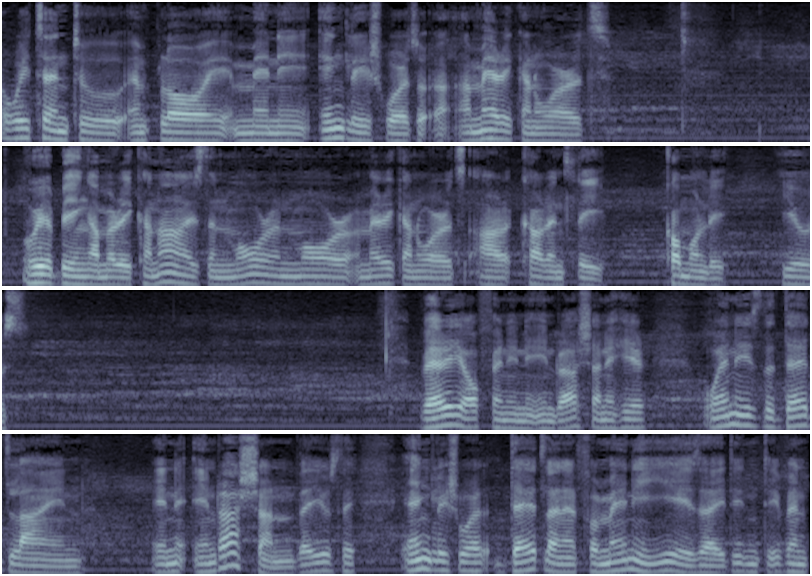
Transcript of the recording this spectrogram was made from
we tend to employ many English words, uh, American words we're being Americanized and more and more American words are currently commonly used. Very often in, in Russian I hear, when is the deadline? In, in Russian they use the English word deadline and for many years I didn't even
